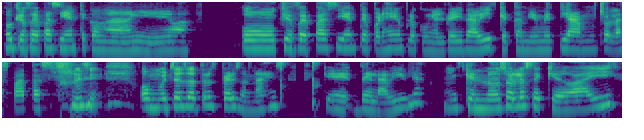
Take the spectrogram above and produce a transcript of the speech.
o que fue paciente con Adán y Eva, o que fue paciente, por ejemplo, con el rey David, que también metía mucho las patas, o muchos otros personajes que, de la Biblia, que no solo se quedó ahí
